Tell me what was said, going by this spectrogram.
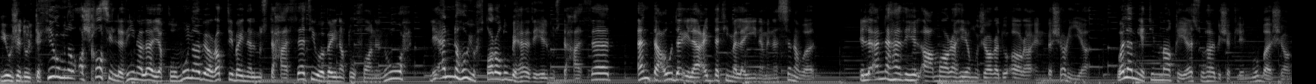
يوجد الكثير من الأشخاص الذين لا يقومون بالربط بين المستحاثات وبين طوفان نوح لأنه يفترض بهذه المستحاثات أن تعود إلى عدة ملايين من السنوات. إلا أن هذه الأعمار هي مجرد آراء بشرية ولم يتم قياسها بشكل مباشر.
